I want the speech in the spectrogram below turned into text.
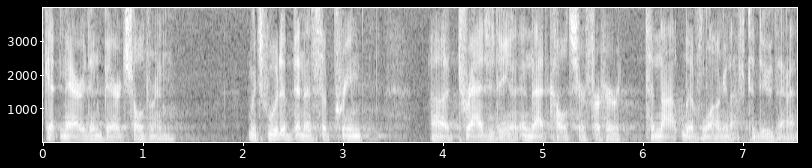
get married, and bear children, which would have been a supreme uh, tragedy in that culture for her to not live long enough to do that.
